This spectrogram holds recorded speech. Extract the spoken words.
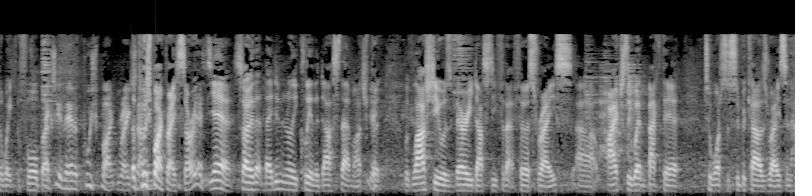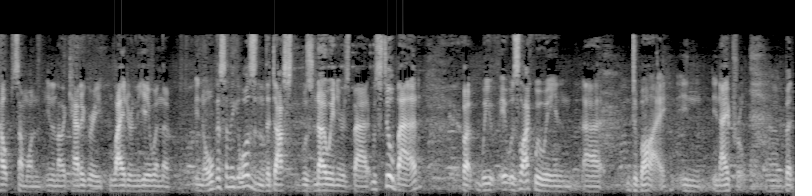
the week before, but actually they had a push bike race. The push bike race, sorry. Yes. Yeah, so that they didn't really clear the dust that much. Yeah. But look, last year was very dusty for that first race. Uh, I actually went back there to watch the supercars race and help someone in another category later in the year when the in August I think it was, and the dust was nowhere near as bad. It was still bad, but we it was like we were in uh, Dubai in in April. Uh, but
